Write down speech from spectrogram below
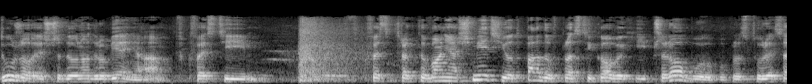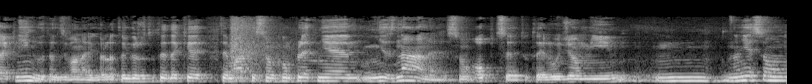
dużo jeszcze do nadrobienia w kwestii, w kwestii traktowania śmieci, odpadów plastikowych i przerobu, po prostu recyklingu tak zwanego, dlatego że tutaj takie tematy są kompletnie nieznane, są obce tutaj ludziom i mm, no nie są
